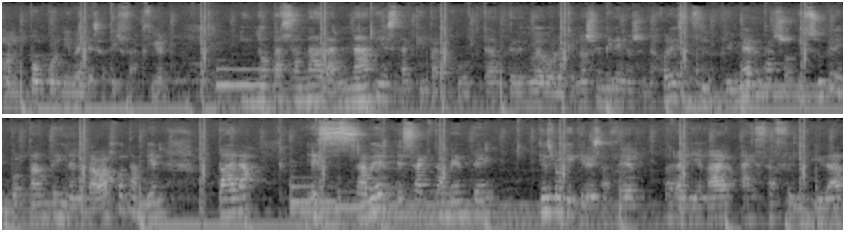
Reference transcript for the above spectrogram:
con poco nivel de satisfacción no pasa nada, nadie está aquí para juzgarte de nuevo, lo que no se mide no se mejora, este es el primer paso y súper importante y en el trabajo también para saber exactamente qué es lo que quieres hacer para llegar a esa felicidad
